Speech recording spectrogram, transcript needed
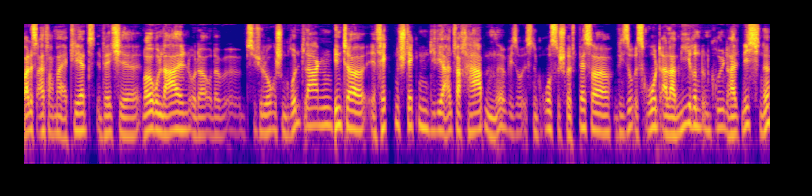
weil es einfach mal erklärt, welche neuronalen oder, oder äh, psychologischen Grundlagen hinter Effekten stecken, die wir einfach haben. Ne? Wieso ist eine große Schrift besser? Wieso ist rot alarmierend und grün halt nicht? Ne?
